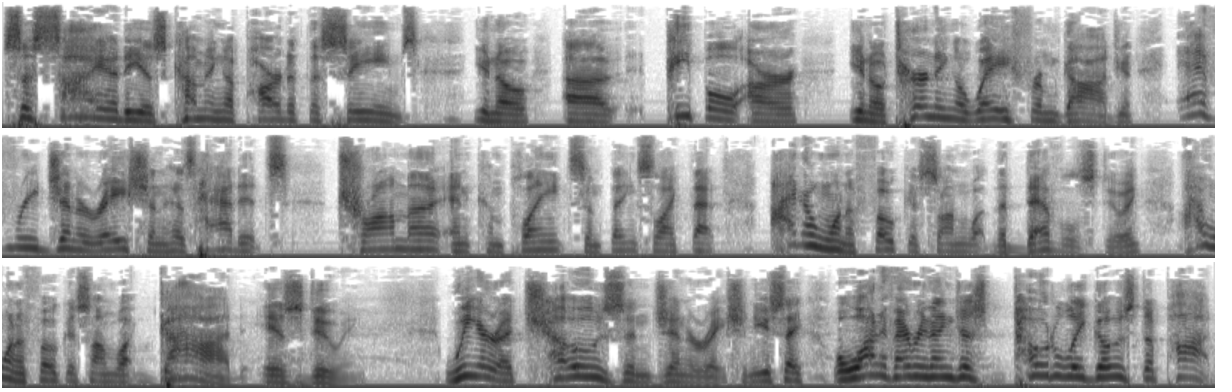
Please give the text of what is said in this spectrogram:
society is coming apart at the seams you know uh, people are you know turning away from god you know, every generation has had its trauma and complaints and things like that i don't want to focus on what the devil's doing i want to focus on what god is doing we are a chosen generation. You say, well, what if everything just totally goes to pot?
